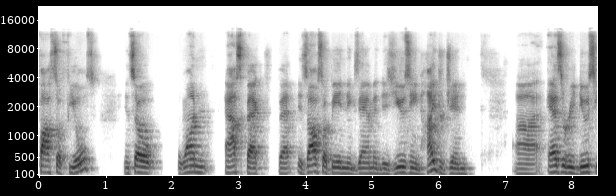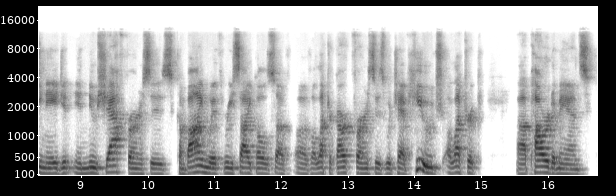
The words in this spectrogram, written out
fossil fuels. And so one aspect that is also being examined is using hydrogen uh, as a reducing agent in new shaft furnaces combined with recycles of, of electric arc furnaces, which have huge electric uh, power demands.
